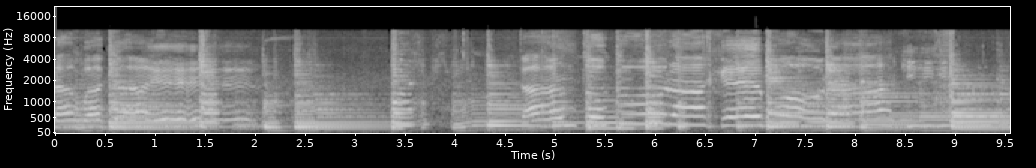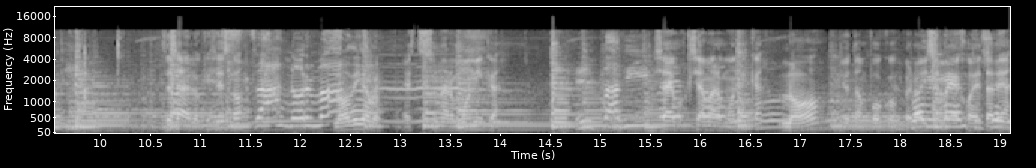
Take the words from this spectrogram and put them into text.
El agua cae. Tanto coraje por aquí. ¿Usted sabe lo que es esto? Normal. No, dígame. Esto es una armónica. ¿Sabe por qué se llama armónica? No. Yo tampoco, pero ahí se me dejó de tarea.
